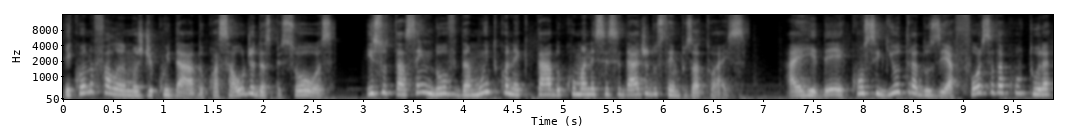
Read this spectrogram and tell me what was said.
E quando falamos de cuidado com a saúde das pessoas, isso está sem dúvida muito conectado com uma necessidade dos tempos atuais. A RD conseguiu traduzir a força da cultura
